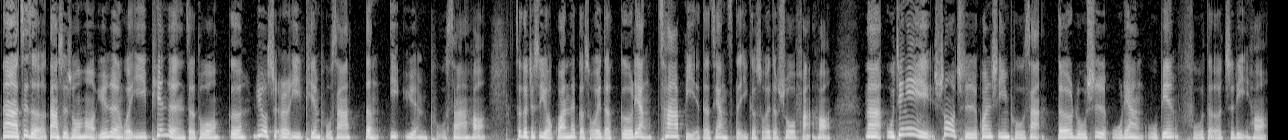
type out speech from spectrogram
那智者大师说：“哈，圆人为一，偏人则多，隔六十二亿偏菩萨等一元菩萨。哈，这个就是有关那个所谓的隔量差别的这样子的一个所谓的说法。哈，那五经义受持观世音菩萨，得如是无量无边福德之力。哈。”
